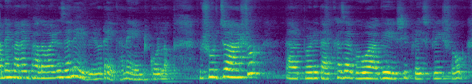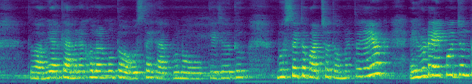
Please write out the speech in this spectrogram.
অনেক অনেক ভালোবাসা জানি এই ভিডিওটা এখানে এন্ড করলাম। তো সূর্য আসুক, তারপরে দেখা যাক, ও আগে এসে ফ্রেশ ফ্রেশ হোক। তো আমি আর ক্যামেরা খোলার মতো অবস্থায় থাকব না, ওকে যেহেতু বুঝতেই তো পারছ তোমরা। তো যাই হোক, এই ভিডিওটা এই পর্যন্ত।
